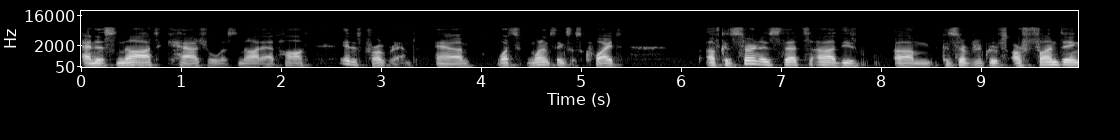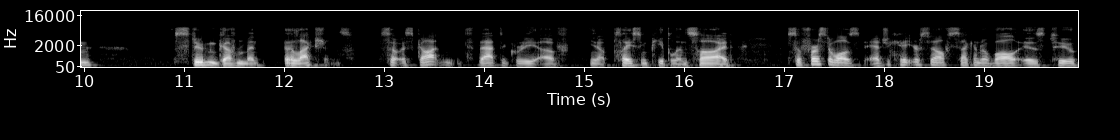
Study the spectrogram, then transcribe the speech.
And it's not casual, it's not ad hoc, it is programmed. And what's one of the things that's quite of concern is that uh, these um, conservative groups are funding student government elections. So it's gotten to that degree of you know placing people inside so first of all is to educate yourself. Second of all is to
